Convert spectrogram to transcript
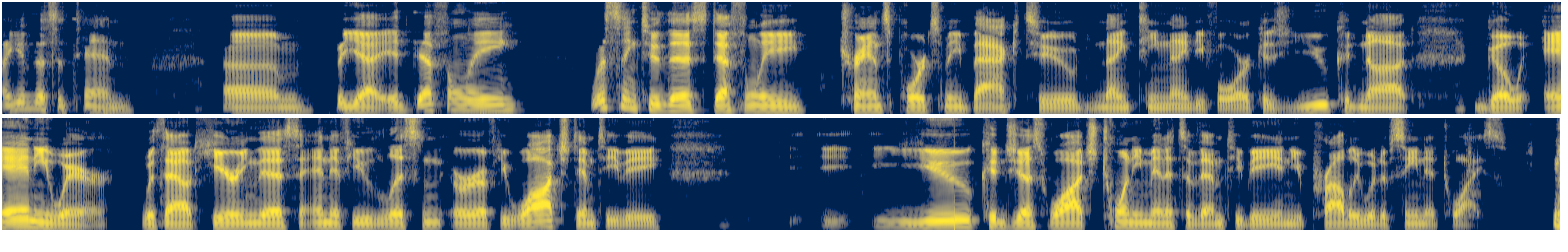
I give this a ten. Um, but yeah, it definitely listening to this definitely transports me back to 1994 because you could not go anywhere without hearing this. And if you listen or if you watched MTV, you could just watch 20 minutes of MTV and you probably would have seen it twice.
